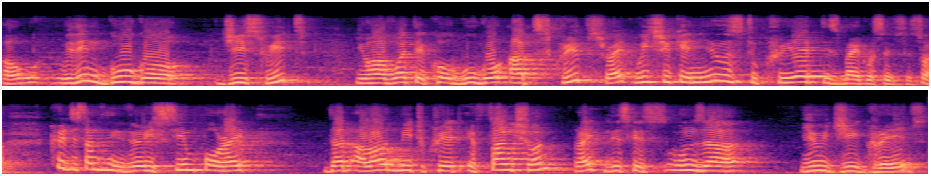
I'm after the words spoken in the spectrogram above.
Uh, within Google G Suite, you have what they call Google App Scripts, right? Which you can use to create these microservices. So create something very simple, right? That allowed me to create a function, right? In this case, unza UG grades,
